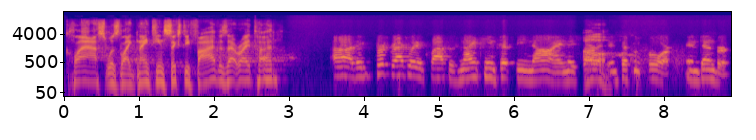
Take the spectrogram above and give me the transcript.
class was like 1965. Is that right, Todd? Uh, the first graduating class was 1959. They started oh. in 54 in Denver.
